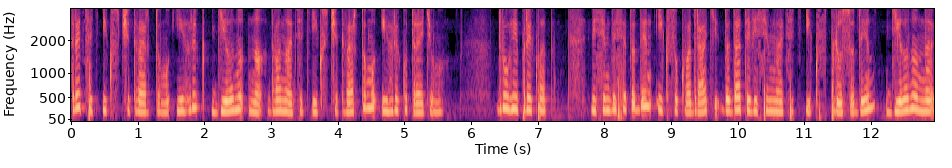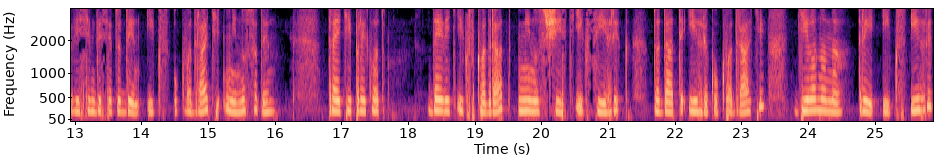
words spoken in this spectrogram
30х в четвертому y ділено на 12х в четвертому у третьому. Другий приклад. 81х у квадраті додати 18х плюс 1 ділено на 81х у квадраті мінус 1. Третій приклад. 9х квадрат мінус 6xy додати y у квадраті ділено на 3xy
